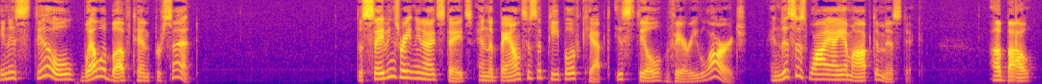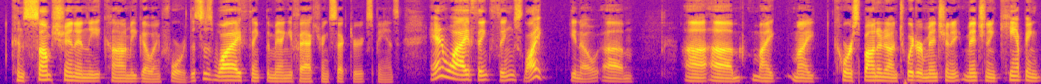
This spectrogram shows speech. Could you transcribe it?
and is still well above 10 percent. The savings rate in the United States and the balances that people have kept is still very large. And this is why I am optimistic about consumption and the economy going forward. This is why I think the manufacturing sector expands, and why I think things like you know um, uh, um, my my correspondent on Twitter mentioning mentioning camping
